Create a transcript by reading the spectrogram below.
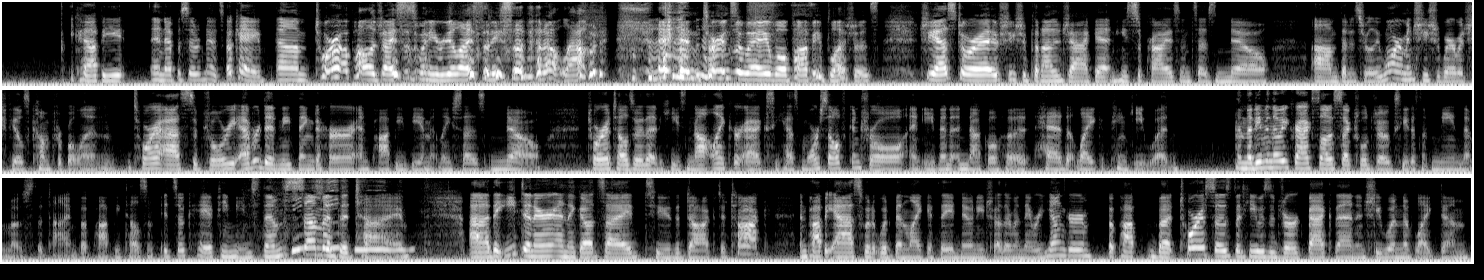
copy an episode of notes. Okay, um, Tora apologizes when he realized that he said that out loud and turns away while Poppy blushes. She asks Tora if she should put on a jacket, and he's surprised and says no, um, that it's really warm and she should wear what she feels comfortable in. Tora asks if jewelry ever did anything to her, and Poppy vehemently says no. Tora tells her that he's not like her ex, he has more self control and even a knucklehead head like Pinky would. And that even though he cracks a lot of sexual jokes, he doesn't mean them most of the time. But Poppy tells him it's okay if he means them some of the time. Uh, they eat dinner and they go outside to the dock to talk. And Poppy asks what it would have been like if they had known each other when they were younger. But Pop, but Tora says that he was a jerk back then and she wouldn't have liked him.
